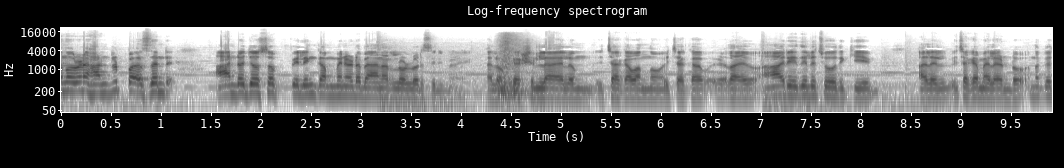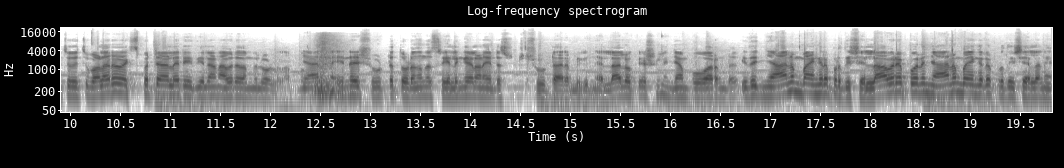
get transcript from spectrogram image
എന്ന് പറയുന്നത് hundred percent Anto Joseph film കമ്പനിയുടെ ബാനറിലുള്ള ഒരു സിനിമയായി ലൊക്കേഷനിലായാലും ഇച്ചാക്ക വന്നോ ഇച്ചാക്ക ഏതായോ ആ രീതിയിൽ ചോദിക്കുകയും അല്ലെങ്കിൽ ചക്ക മേലെ ഉണ്ടോ എന്നൊക്കെ ചോദിച്ച് വളരെ റെസ്പെക്റ്റ് ആയ രീതിയിലാണ് അവർ തമ്മിലുള്ളത്. ഞാൻ എന്റെ ഷൂട്ട് തുടങ്ങുന്ന ശ്രീലങ്കയിലാണ് എന്റെ ഷൂട്ട് ആരംഭിക്കുന്നത്. എല്ലാ ലൊക്കേഷനിലും ഞാൻ പോകാറുണ്ട് ഇത് ഞാനും ഭയങ്കര പ്രതീക്ഷ എല്ലാവരെ പോലെ ഞാനും ഭയങ്കര പ്രതീക്ഷയിലാണ്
